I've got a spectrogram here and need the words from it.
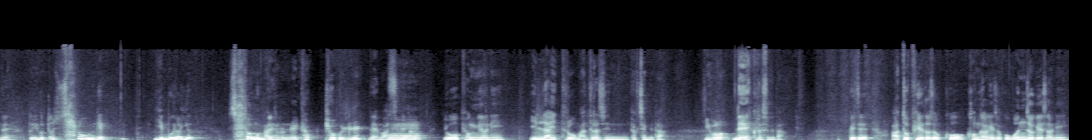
네. 또 이것도 새로운 게 이게 뭐야? 이거 새로운 걸 만들었네 벽 벽을. 네, 맞습니다. 어. 요 벽면이 일라이트로 만들어진 벽체입니다. 이거? 네, 그렇습니다. 그 이제 아토피에도 좋고 건강에 좋고 원적 개선이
